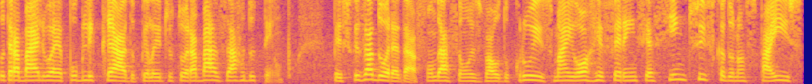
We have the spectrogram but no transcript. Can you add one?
O trabalho é publicado pela editora Bazar do Tempo. Pesquisadora da Fundação Oswaldo Cruz, maior referência científica do nosso país,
